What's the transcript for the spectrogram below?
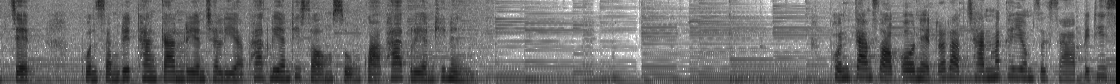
2557 ผลสำฤทธิ์ทางการเรียนเฉลี่ยภาคเรียนที่ 2 สูงกว่าภาคเรียนที่ 1ผลการสอบโอเน็ตระดับชั้นมัธยมศึกษาปีที่ 3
